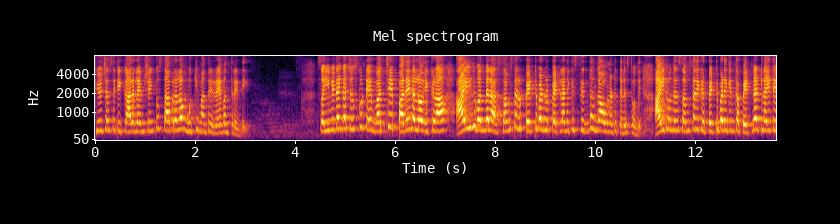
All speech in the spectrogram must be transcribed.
ఫ్యూచర్ సిటీ కార్యాలయం శంకుస్థాపనలో ముఖ్యమంత్రి రేవంత్ రెడ్డి. సో ఈ విధంగా చూసుకుంటే వచ్చే పదేళ్ళలో ఇక్కడ ఐదు వందల సంస్థలు పెట్టుబడులు పెట్టడానికి సిద్ధంగా ఉన్నట్టు తెలుస్తుంది. ఐదు వందల సంస్థలు ఇక్కడ పెట్టుబడి కనుక పెట్టినట్లయితే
